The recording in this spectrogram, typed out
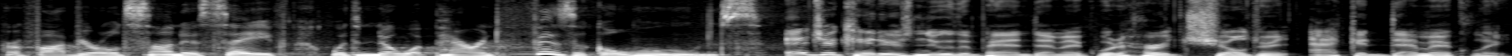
Her five year old son is safe with no apparent physical wounds. Educators knew the pandemic would hurt children academically academically.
